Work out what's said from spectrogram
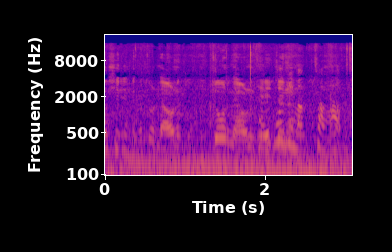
미용실인데 그쪽으로 나오는 길, 그쪽으로 나오는 길 달고기 있잖아. 막창 앞.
